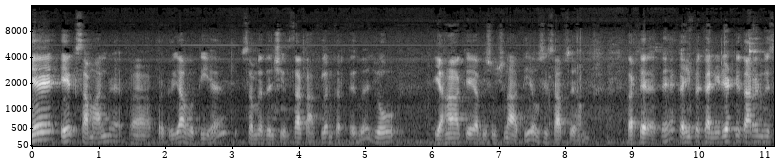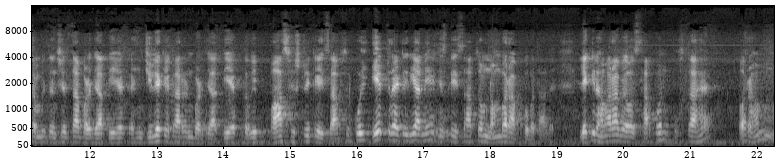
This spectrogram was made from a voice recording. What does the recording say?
ये एक सामान्य प्रक्रिया होती है संवेदनशीलता का आकलन करते हुए, जो यहाँ के अभी सूचना आती है, उस हिसाब से हम करते रहते हैं। कहीं पे कैंडिडेट के कारण भी संवेदनशीलता बढ़ जाती है, कहीं ज़िले के कारण बढ़ जाती है, कभी पास हिस्ट्री के हिसाब से कोई एक क्राइटेरिया नहीं है जिसके हिसाब से हम नंबर आपको बता दें। लेकिन हमारा व्यवस्थापन पुख्ता है और हम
